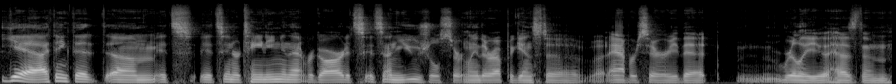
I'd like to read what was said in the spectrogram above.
Yeah, I think that um, it's it's entertaining in that regard. It's it's unusual. Certainly, they're up against a an adversary that really has them,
